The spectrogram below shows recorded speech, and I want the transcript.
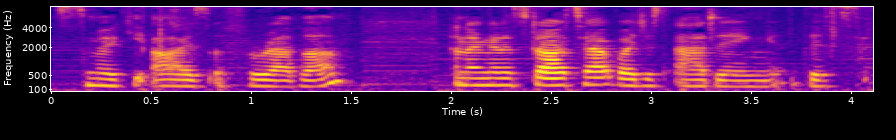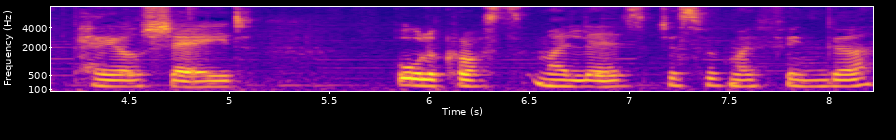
Smokey Eyes Are Forever. And I'm going to start out by just adding this pale shade all across my lid just with my finger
